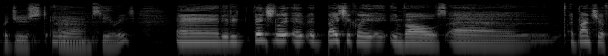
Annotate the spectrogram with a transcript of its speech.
produced um, series, and it eventually it, it basically involves uh, a bunch of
